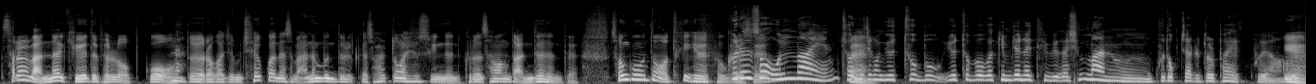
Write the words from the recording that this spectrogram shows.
사람을 만날 기회도 별로 없고 네. 또 여러 가지 체육관에서 많은 분들께서 활동하실 수 있는 그런 상황도 안 되는데 선거운동 어떻게 계획하고 그래서 계세요? 온라인 저는 네. 지금 유튜브 유튜버가 김전혜 TV가 10만 구독자를 돌파했고요. 예.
